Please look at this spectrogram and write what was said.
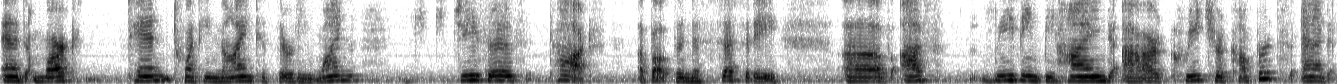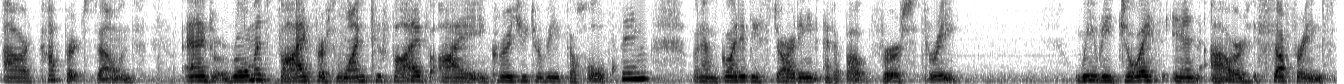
And Mark 10 29 to 31, Jesus talks about the necessity of us leaving behind our creature comforts and our comfort zones. And Romans 5, verse 1 to 5, I encourage you to read the whole thing, but I'm going to be starting at about verse 3. We rejoice in our sufferings,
